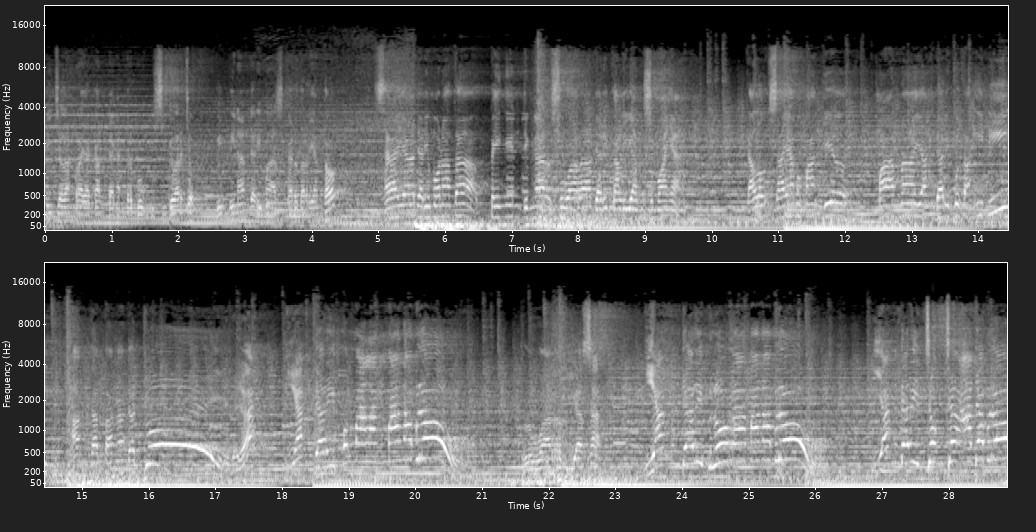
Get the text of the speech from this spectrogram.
dari Jalan Raya Kandangan Terbung Sidoarjo, pimpinan dari Mas Garutaryanto. Saya dari Monata pengen dengar suara dari kalian semuanya. Kalau saya memanggil mana yang dari kota ini, angkat tangan dan doi, gitu ya. Yang dari Pemalang mana bro? Luar biasa. Yang dari Blora mana bro? Yang dari Jogja ada bro.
